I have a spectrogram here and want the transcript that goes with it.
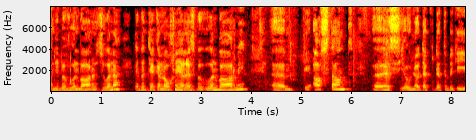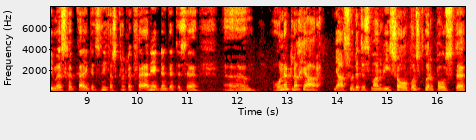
in die bewoonbare sone. Dit beteken nog nie hulle is bewoonbaar nie. Ehm um, die afstand is jo nou dat dit 'n bietjie hier misgekyk. Dit is nie verskriklik ver nie. Ek dink dit is 'n ehm uh, 100 ligjare ja, so dit is maar hierso op ons voorposte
